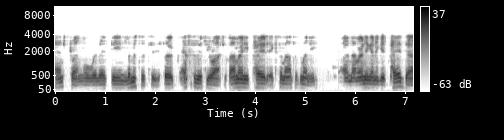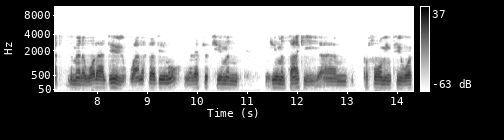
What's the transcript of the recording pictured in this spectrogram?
hamstrung or where they've been limited to. So absolutely right. If I'm only paid X amount of money and I'm only going to get paid that no matter what I do. Why must I do more? You know, that's just human, human psyche, um, performing to what,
